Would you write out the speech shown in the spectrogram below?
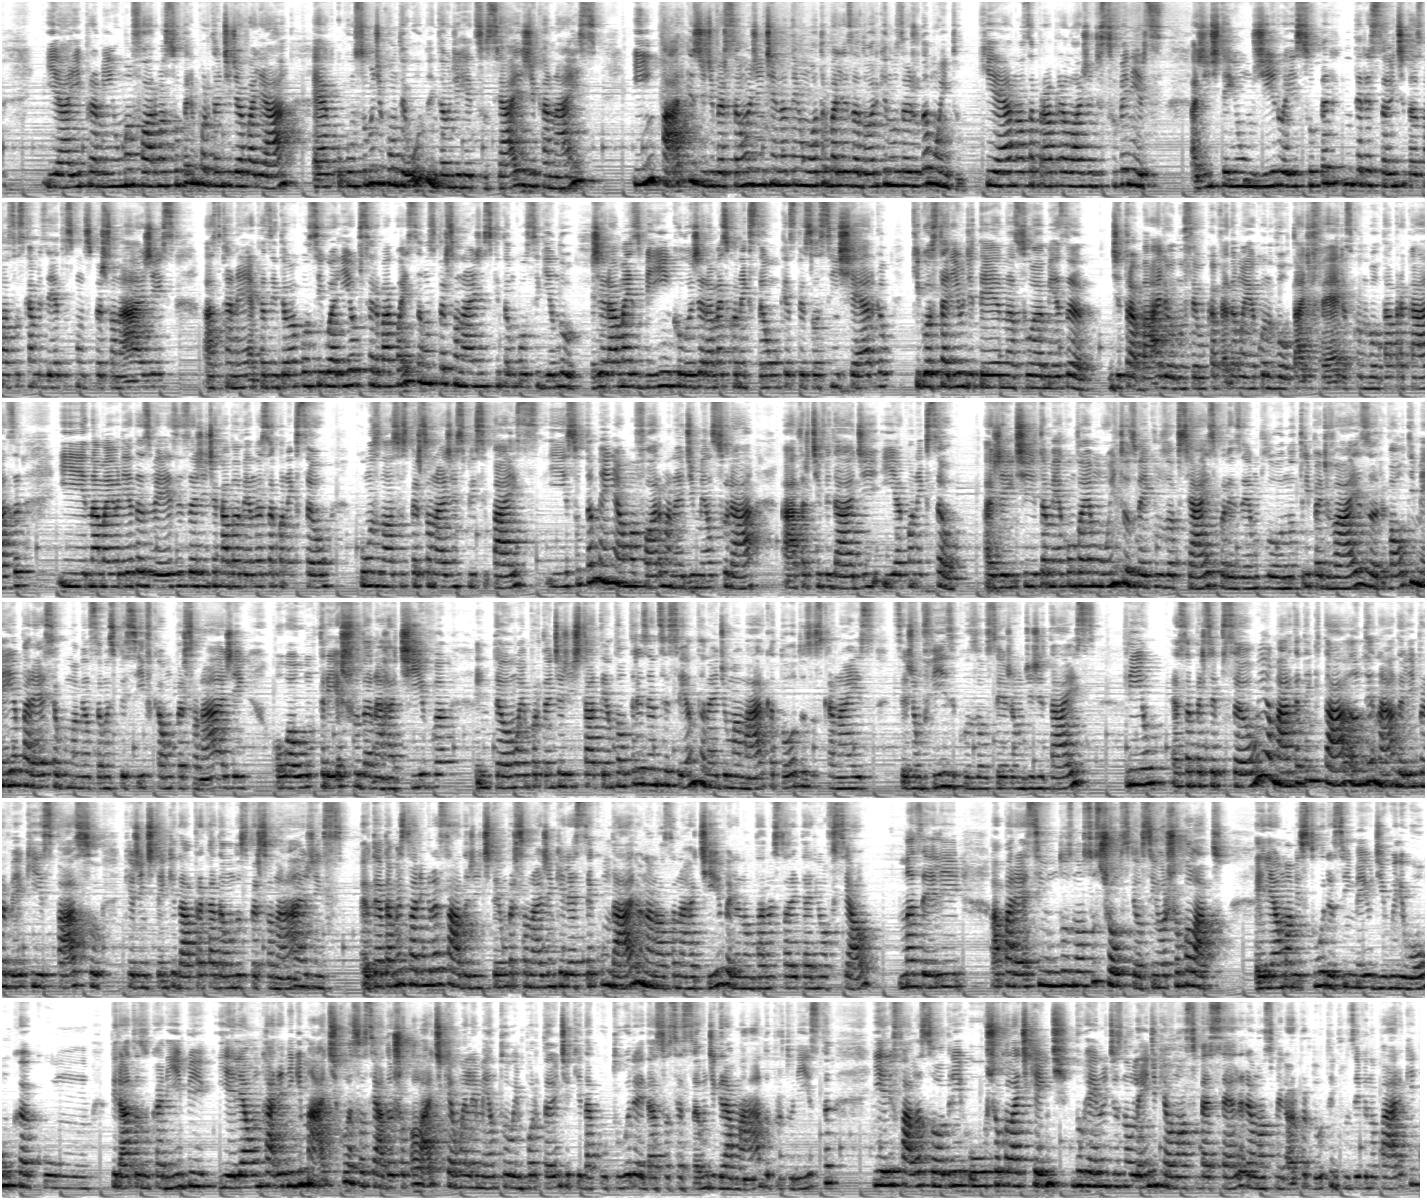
E aí, para mim, uma forma super importante de avaliar é o consumo de conteúdo, então de redes sociais, de canais. E em parques de diversão, a gente ainda tem um outro balizador que nos ajuda muito, que é a nossa própria loja de souvenirs. A gente tem um giro aí super interessante das nossas camisetas com os personagens, as canecas, então eu consigo ali observar quais são os personagens que estão conseguindo gerar mais vínculo, gerar mais conexão, que as pessoas se enxergam, que gostariam de ter na sua mesa de trabalho, no seu café da manhã quando voltar de férias, quando voltar para casa. E na maioria das vezes a gente acaba vendo essa conexão com os nossos personagens principais, e isso também é uma forma né, de mensurar a atratividade e a conexão. A gente também acompanha muito os veículos oficiais, por exemplo, no TripAdvisor, volta e meia aparece alguma menção específica a um personagem ou a um trecho da narrativa. Então é importante a gente estar atento ao 360 né, de uma marca, todos os canais, sejam físicos ou sejam digitais, criam essa percepção e a marca tem que estar antenada ali para ver que espaço que a gente tem que dar para cada um dos personagens, eu tenho até uma história engraçada. A gente tem um personagem que ele é secundário na nossa narrativa, ele não tá no storytelling oficial, mas ele aparece em um dos nossos shows, que é o Senhor Chocolato. Ele é uma mistura, assim, meio de Willy Wonka com Piratas do Caribe. E ele é um cara enigmático associado ao chocolate, que é um elemento importante aqui da cultura e da associação de gramado para o turista e ele fala sobre o chocolate quente do reino de Snowland, que é o nosso best-seller, é o nosso melhor produto, inclusive no parque.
